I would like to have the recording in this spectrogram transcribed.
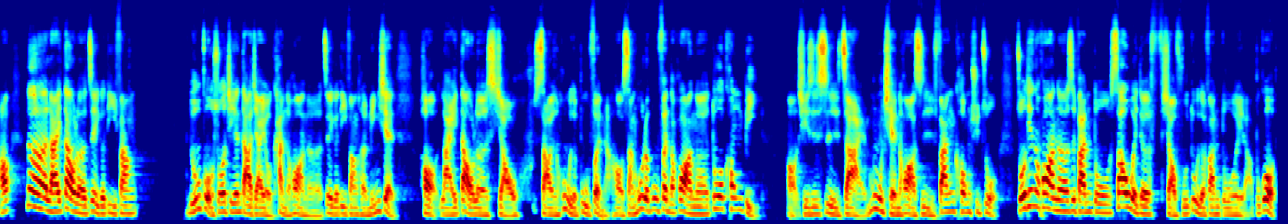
好，那来到了这个地方。如果说今天大家有看的话呢，这个地方很明显，好，来到了小散户的部分啊，好，散户的部分的话呢，多空比，好，其实是在目前的话是翻空去做，昨天的话呢是翻多，稍微的小幅度的翻多而已啦，不过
